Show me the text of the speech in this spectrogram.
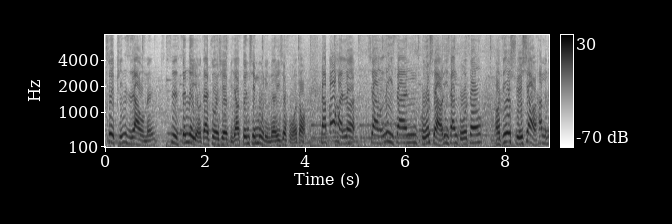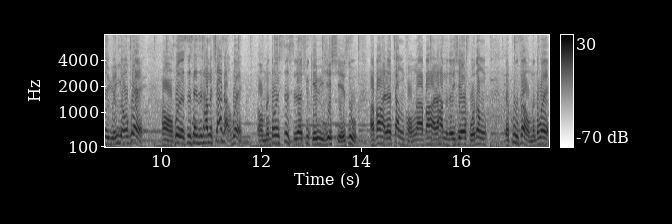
所以平时啊，我们是真的有在做一些比较敦亲睦邻的一些活动，那包含了像立山国小、立山国中哦这些学校他们的园游会哦，或者是甚至他们家长会，哦，我们都会适时的去给予一些协助啊，包含了帐篷啊，包含了他们的一些活动的部分，我们都会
